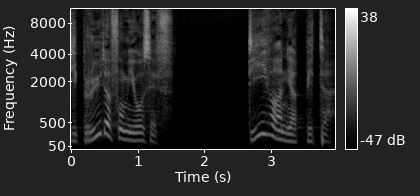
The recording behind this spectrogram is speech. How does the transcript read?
Die Brüder vom Josef, die waren ja bitter.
